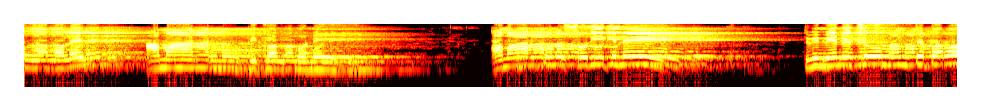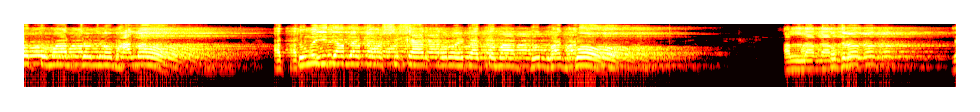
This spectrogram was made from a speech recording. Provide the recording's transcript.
আল্লাহ বলেন, আমার কোনো বিকল্প নেই। আমার কোনো শরিক নেই। তুমি মেনেছো, মানতে পারো, তোমার জন্য ভালো। আর তুমি যদি আমাকে অস্বীকার করো, এটা তোমার দুর্ভাগ্য। আল্লাহর কুদরত, যে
